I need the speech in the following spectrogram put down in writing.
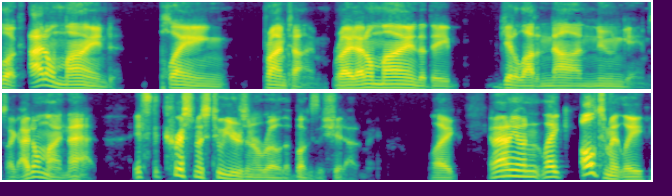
Look, I don't mind playing prime time, right? I don't mind that they get a lot of non-noon games. Like I don't mind that. It's the Christmas two years in a row that bugs the shit out of me. Like, and I don't even like ultimately,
